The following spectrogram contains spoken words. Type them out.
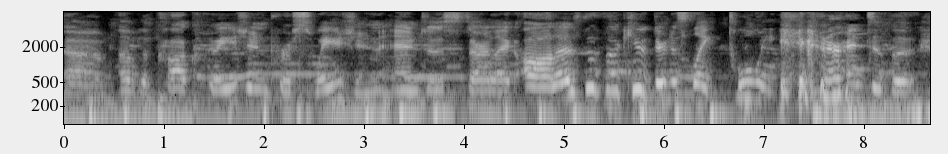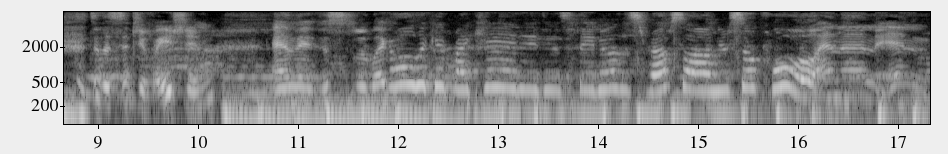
uh, of the Caucasian persuasion and just are like, oh, that's just so cute. They're just like totally ignorant to the to the situation, and they just like, oh, look at my kid. They just they know this rap song. You're so cool. And then and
